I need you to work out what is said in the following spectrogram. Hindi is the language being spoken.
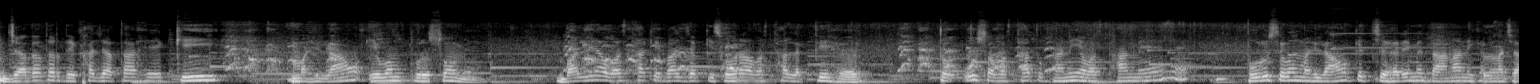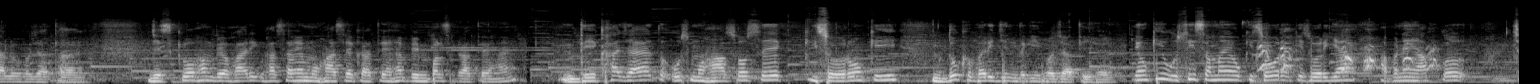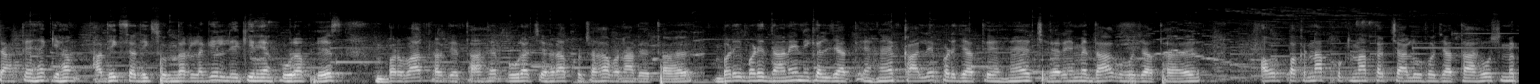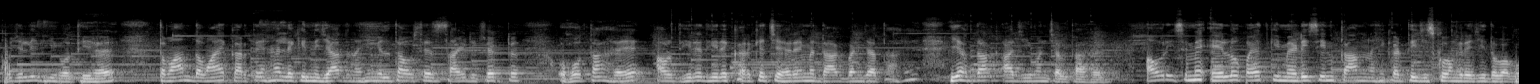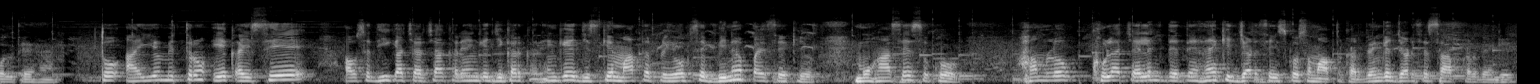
ज़्यादातर देखा जाता है कि महिलाओं एवं पुरुषों में बाल्यावस्था के बाद जब किशोरावस्था लगती है तो उस अवस्था, तूफ़ानी अवस्था में पुरुष एवं महिलाओं के चेहरे में दाना निकलना चालू हो जाता है। जिसको हम व्यवहारिक भाषा में मुहासे कहते हैं, पिंपल्स कहते हैं, देखा जाए तो उस मुहासों से किशोरों की दुख भरी ज़िंदगी हो जाती है। क्योंकि उसी समय वो किशोर और किशोरियाँ अपने आप को चाहते हैं कि हम अधिक से अधिक सुंदर लगे, लेकिन यह पूरा फेस बर्बाद कर देता है, पूरा चेहरा खुचहा बना देता है। बड़े बड़े दाने निकल जाते हैं, काले पड़ जाते हैं, चेहरे में दाग हो जाता है। और पकना फूटना तक चालू हो जाता है। उसमें खुजली भी होती है। तमाम दवाएँ करते हैं, लेकिन निजात नहीं मिलता। उसे साइड इफ़ेक्ट होता है और धीरे धीरे करके चेहरे में दाग बन जाता है। यह दाग आजीवन चलता है। और इसमें एलोपैथ की मेडिसिन काम नहीं करती, जिसको अंग्रेज़ी दवा बोलते हैं। तो आइए मित्रों, एक ऐसे औषधि का चर्चा करेंगे, ज़िक्र करेंगे, जिसके मात्र प्रयोग से बिना पैसे के मुहासे को हम लोग खुला चैलेंज देते हैं कि जड़ से इसको समाप्त कर देंगे, जड़ से साफ़ कर देंगे।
